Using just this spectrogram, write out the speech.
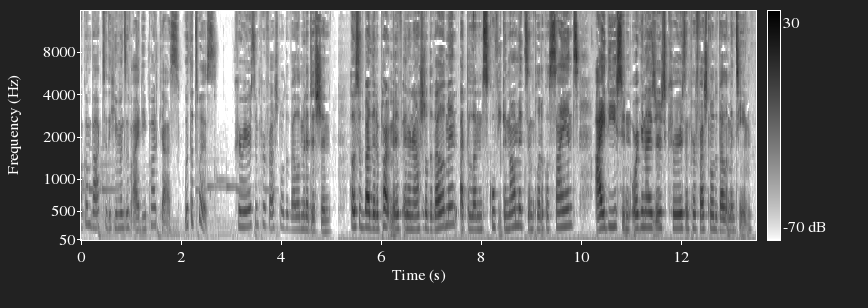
welcome back to the Humans of ID podcast with a twist Careers and Professional Development Edition, hosted by the Department of International Development at the London School of Economics and Political Science, ID Student Organizers, Careers and Professional Development Team.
